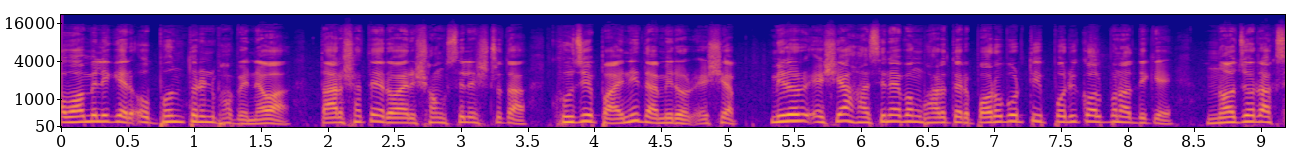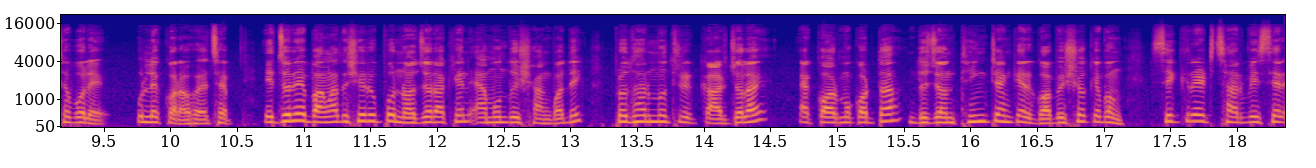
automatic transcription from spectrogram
আওয়ামী লীগের অভ্যন্তরীণভাবে নেওয়া। তার সাথে রয়ের সংশ্লিষ্টতা খুঁজে পায়নি the Mirror Asia. Mirror Asia Hasina এবং ভারতের পরবর্তী পরিকল্পনার দিকে নজর রাখছে বলে উল্লেখ করা হয়েছে। এজন্য বাংলাদেশের উপর নজর রাখেন এমন দুই সাংবাদিক, প্রধানমন্ত্রীর কার্যালয় এক কর্মকর্তা, দুজন থিঙ্ক ট্যাঙ্কের গবেষক এবং সিক্রেট সার্ভিসের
